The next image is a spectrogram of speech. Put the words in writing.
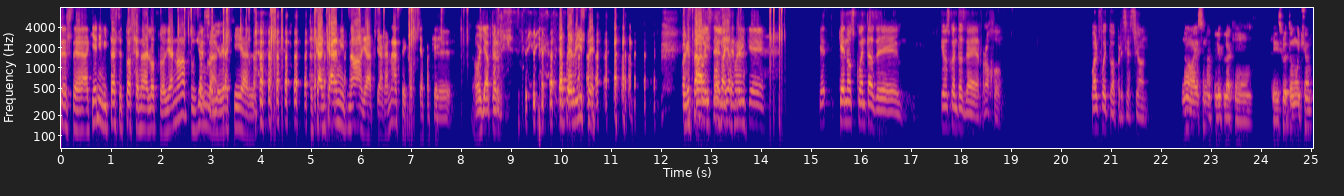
este, ¿a quién invitaste tú a cenar el otro día? No, pues yo me lo llevé aquí al, al Cancán y no, ya, ya ganaste, ya para qué. Eh, o ya perdiste. ya perdiste. Porque estaba Luis Enrique, ¿qué, ¿qué, nos cuentas de qué nos cuentas de Rojo? ¿Cuál fue tu apreciación? No, es una película que, que disfruto mucho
